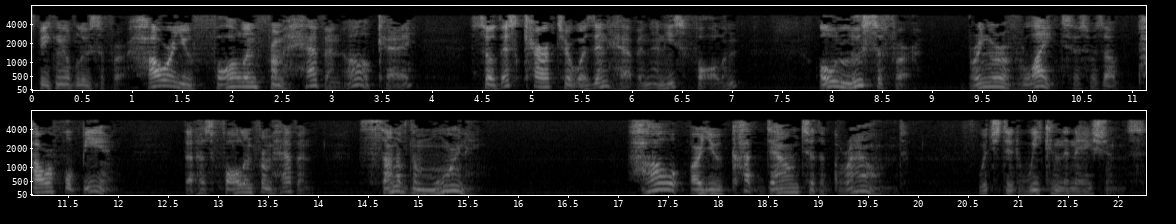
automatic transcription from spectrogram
Speaking of Lucifer, how are you fallen from heaven? Oh, okay. So this character was in heaven and he's fallen. O Lucifer, bringer of light. This was a powerful being that has fallen from heaven, son of the morning. How are you cut down to the ground, which did weaken the nations?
